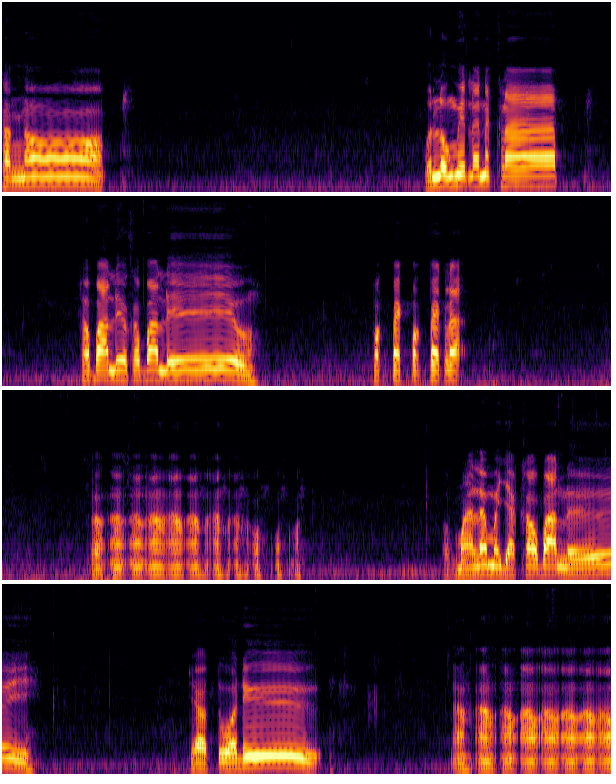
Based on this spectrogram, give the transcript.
ข้างนอกฝนลงเม็ดแล้วนะครับ เข้าบ้านเร็วเข้าบ้านเร็วปักแปกปักแปกแล้วเอาเอาเอาเอาเอาเอาเอา ออกมาแล้วไม่อยากเข้าบ้านเลย เจ้าตัวดื้อ เอาเอาเอาเอาเอาเอาเอาเอา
